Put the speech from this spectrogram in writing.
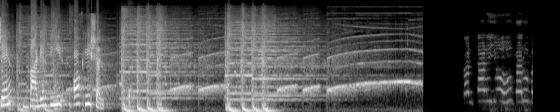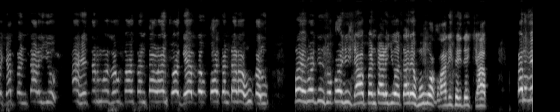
જય બાડેરવીર ઓફિશિયલ કંટાળી હું કરું આ હેતરમાં જઉં તો કંટાળા ઘેર જઉં તોય કંટાળા, હું કરું? રોજ છોકરો સાપ કંટાળી ગયો, અત્યારે હું મોકવાલી થઈ ગઈ સાપ અને બે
